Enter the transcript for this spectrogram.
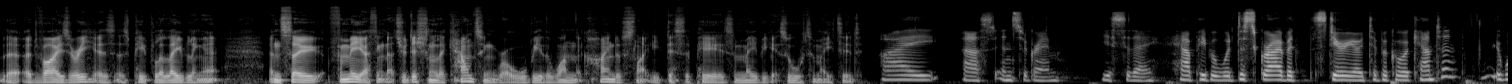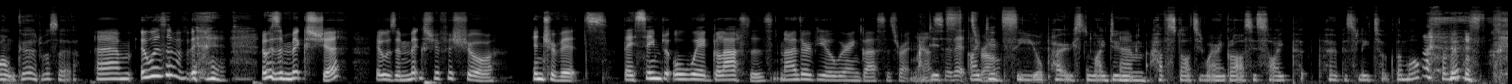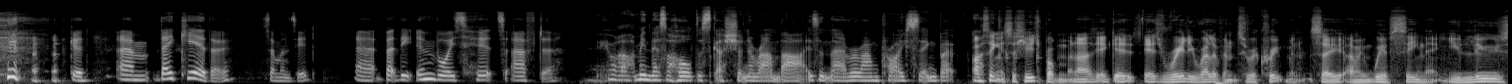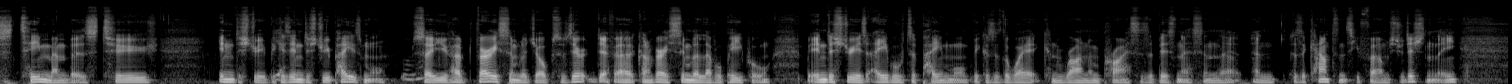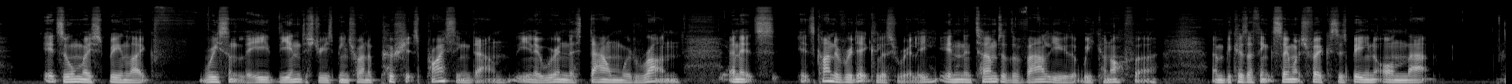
the advisory, as, as people are labeling it. And so for me, I think that traditional accounting role will be the one that kind of slightly disappears and maybe gets automated. I asked Instagram yesterday how people would describe a stereotypical accountant. It wasn't good, was it? Um, it was a it was a mixture. It was a mixture for sure. Introverts. They seem to all wear glasses. Neither of you are wearing glasses right now, I did, so that's I wrong. did see your post, and I do um, have started wearing glasses, so I p- purposely took them off for this. Good. Um, they care, though, someone said, uh, but the invoice hurts after. Well, I mean, there's a whole discussion around that, isn't there, around pricing? But I think it's a huge problem, and I think it's really relevant to recruitment. So, I mean, we've seen it. You lose team members to industry because yeah. industry pays more. Mm-hmm. So you have very similar jobs with zero, uh, kind of very similar level people, but industry is able to pay more because of the way it can run and price as a business and the, and as accountancy firms traditionally, it's almost been like recently the industry has been trying to push its pricing down. You know, we're in this downward run, yeah. and it's it's kind of ridiculous, really, in, in terms of the value that we can offer, and because I think so much focus has been on that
